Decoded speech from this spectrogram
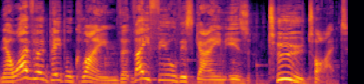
Now I've heard people claim that they feel this game is too tight,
